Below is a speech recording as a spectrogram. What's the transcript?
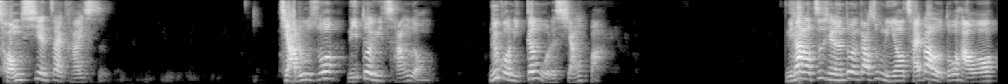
从现在开始，假如说你对于长荣，如果你跟我的想法，你看到之前很多人告诉你哦，财报有多好哦，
